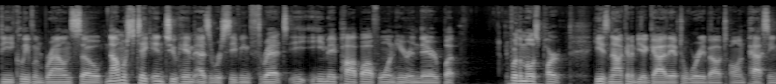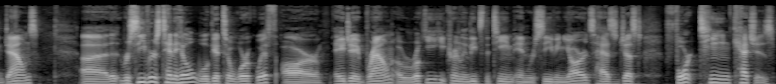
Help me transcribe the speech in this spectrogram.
the Cleveland Browns. So, not much to take into him as a receiving threat. He, he may pop off one here and there, but for the most part, he is not going to be a guy they have to worry about on passing downs. Uh, the receivers Tannehill will get to work with are AJ Brown, a rookie. He currently leads the team in receiving yards, has just 14 catches,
